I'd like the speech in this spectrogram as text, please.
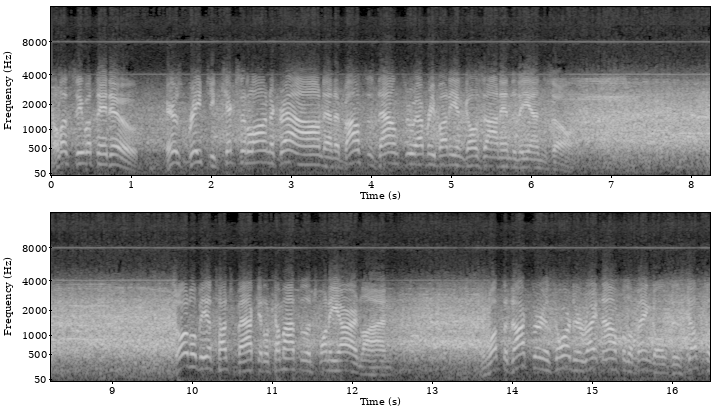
So let's see what they do. Here's Breech. He kicks it along the ground, and it bounces down through everybody and goes on into the end zone. So it'll be a touchback. It'll come out to the 20-yard line. And what the doctor has ordered right now for the Bengals is just to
